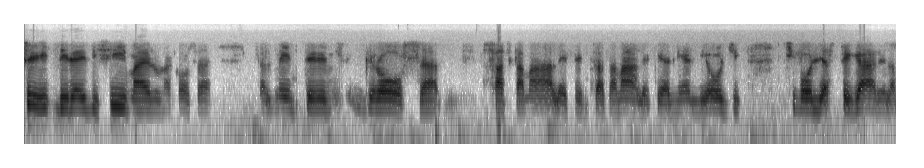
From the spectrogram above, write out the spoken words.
Sì, direi di sì, ma era una cosa talmente grossa, fatta male, pensata male, che Agnelli oggi ci voglia spiegare la,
